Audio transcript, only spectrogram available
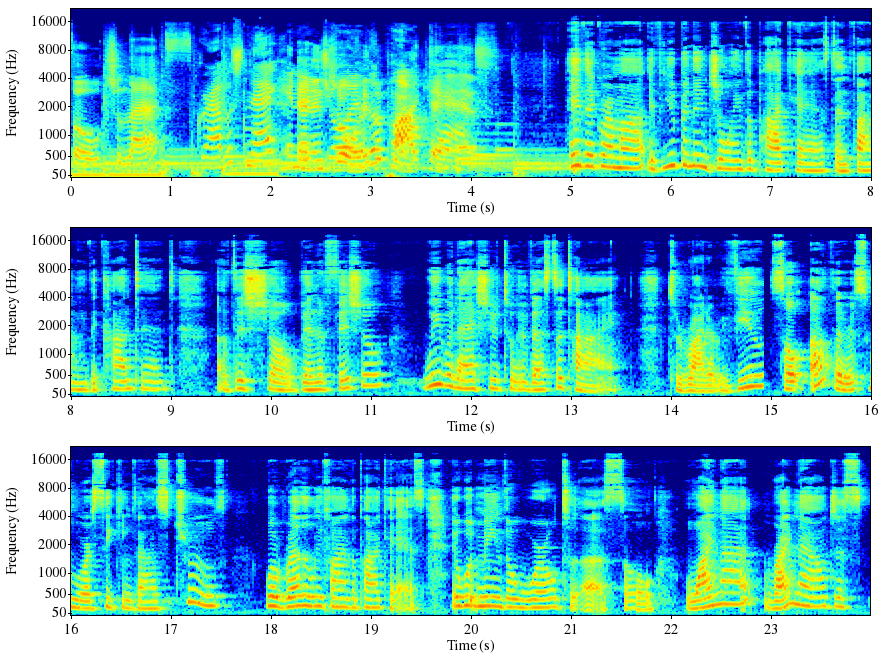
So chillax, grab a snack, and, and enjoy, enjoy, the, the podcast. podcast. Hey there, Grandma. If you've been enjoying the podcast and finding the content of this show beneficial, we would ask you to invest the time to write a review so others who are seeking God's truth will readily find the podcast. It would mean the world to us. So why not right now just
